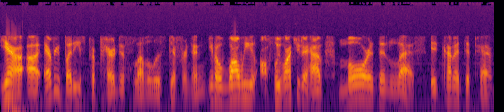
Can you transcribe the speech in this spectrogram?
Yeah, uh, everybody's preparedness level is different, and you know, while we we want you to have more than less, it kind of depends.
